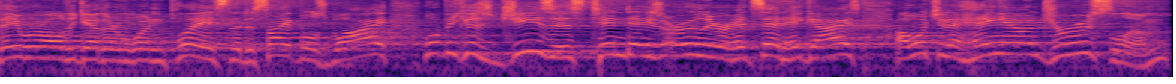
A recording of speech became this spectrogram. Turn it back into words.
they were all together in one place, the disciples. Why? Well, because Jesus 10 days earlier had said, Hey guys, I want you to hang out in Jerusalem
